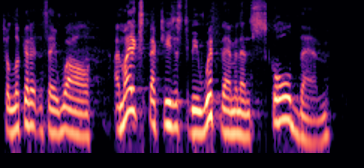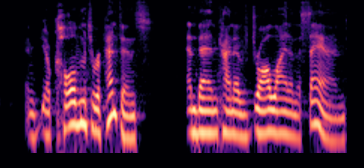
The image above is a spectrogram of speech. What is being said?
to look at it and say, well, I might expect Jesus to be with them and then scold them and you know, call them to repentance and then kind of draw a line in the sand.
